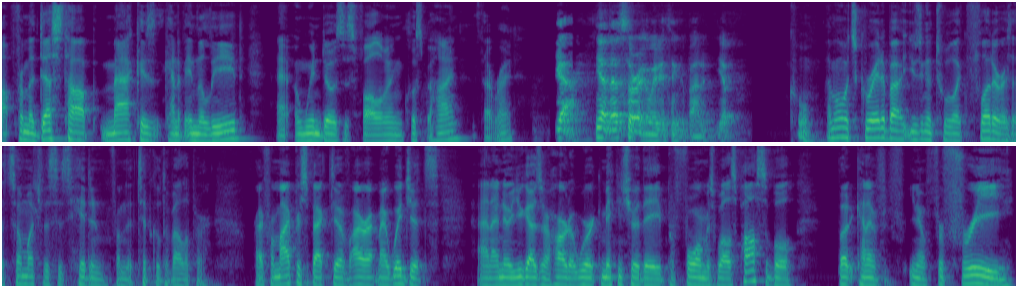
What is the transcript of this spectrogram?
Uh, from a desktop, Mac is kind of in the lead, and Windows is following close behind. Is that right? Yeah, yeah, that's the right way to think about it. Yep. Cool. I mean, what's great about using a tool like Flutter is that so much of this is hidden from the typical developer, right? From my perspective, I write my widgets and I know you guys are hard at work making sure they perform as well as possible, but kind of, you know, for free,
